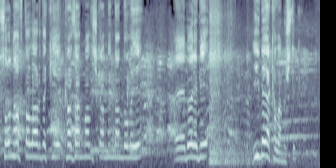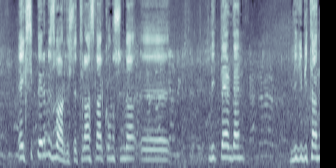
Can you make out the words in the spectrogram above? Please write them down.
son haftalardaki kazanma alışkanlığından dolayı e, böyle bir ivme yakalamıştık. Eksiklerimiz vardı işte transfer konusunda e, liglerden ligi biten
